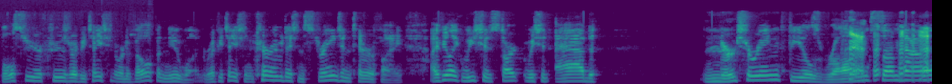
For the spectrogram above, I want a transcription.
bolster your crew's reputation or develop a new one. Reputation, current reputation, strange and terrifying. I feel like we should start. We should add. Nurturing feels wrong somehow,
